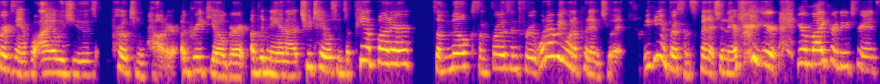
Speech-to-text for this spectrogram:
for example, I always use protein powder, a Greek yogurt, a banana, two tablespoons of peanut butter, some milk, some frozen fruit, whatever you want to put into it. You can even throw some spinach in there for your, your micronutrients.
